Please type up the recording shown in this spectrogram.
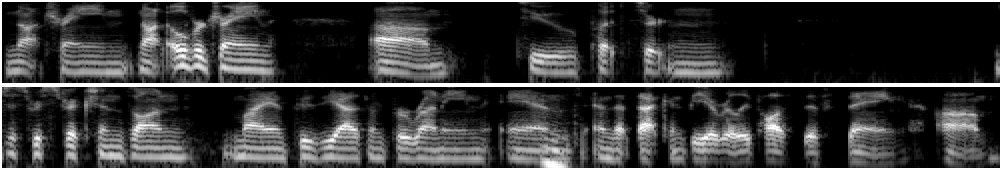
not train not overtrain um, to put certain just restrictions on my enthusiasm for running and mm. and that that can be a really positive thing um,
